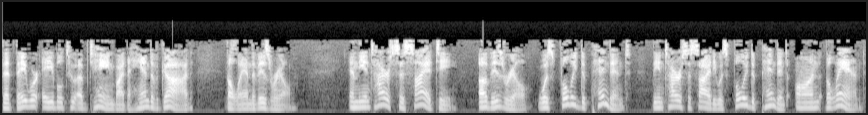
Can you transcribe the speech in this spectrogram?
that they were able to obtain by the hand of God, the land of Israel. And the entire society of Israel was fully dependent, the entire society was fully dependent on the land.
